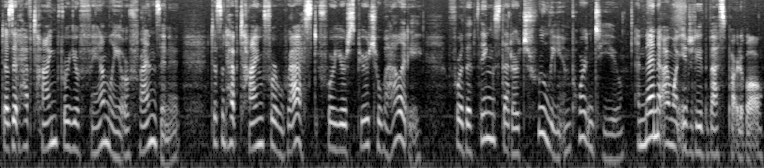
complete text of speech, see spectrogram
Does it have time for your family or friends in it? Does it have time for rest, for your spirituality, for the things that are truly important to you? And then I want you to do the best part of all.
